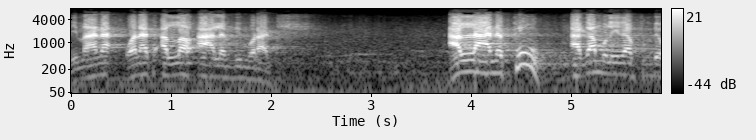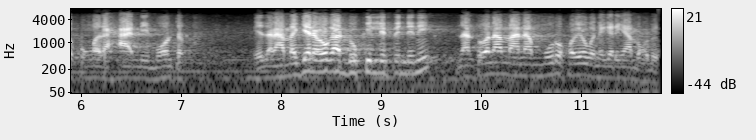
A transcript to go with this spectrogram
bi mana? Wanat allah a'lam bi muradi allah na tu agamul ila fumbe ko ngara hami monta idan ama jere oga dokil lipindini nan to na mana muru ko yogo ne gari nyama ko be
